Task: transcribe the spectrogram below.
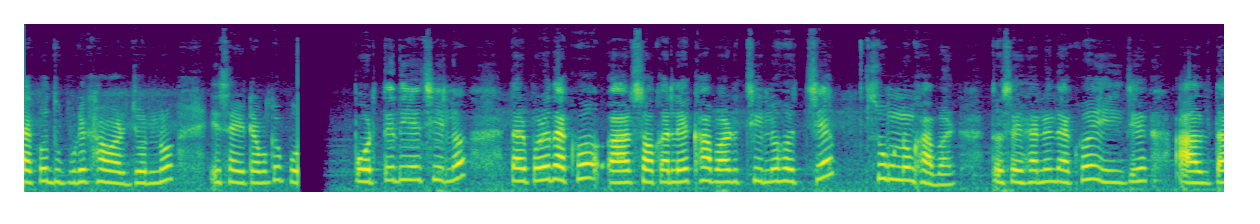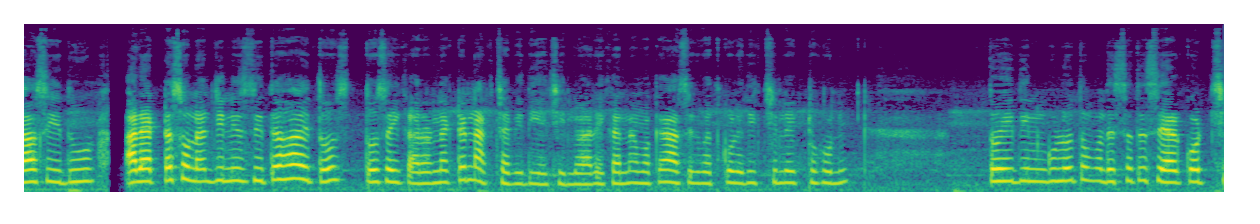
দেখো, দুপুরে খাওয়ার জন্য এই শাড়িটা আমাকে পরতে দিয়েছিল। তারপরে দেখো, আর সকালে খাবার ছিল হচ্ছে শুকনো খাবার। তো সেখানে দেখো, এই যে আলতা, সিঁদুর আর একটা সোনার জিনিস দিতে হয় তো তো সেই কারণে একটা নাকচাবি দিয়েছিল। আর এখানে আমাকে আশীর্বাদ করে দিচ্ছিল একটুখানি। তো এই দিনগুলো তোমাদের সাথে শেয়ার করছি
